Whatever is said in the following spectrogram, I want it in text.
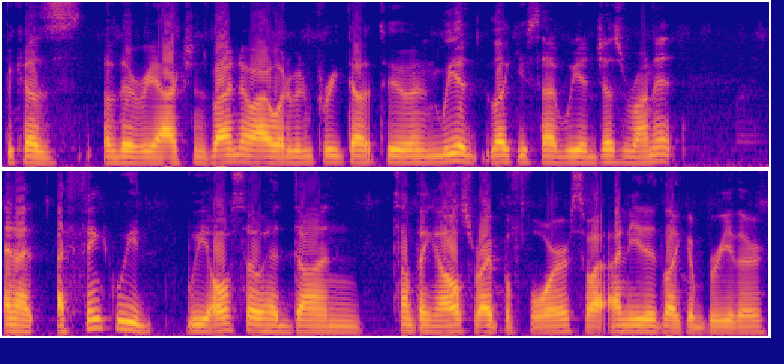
because of their reactions, but I know I would have been freaked out too. And we had, like you said, we had just run it, and I, I think we we also had done something else right before, so I, I needed like a breather.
